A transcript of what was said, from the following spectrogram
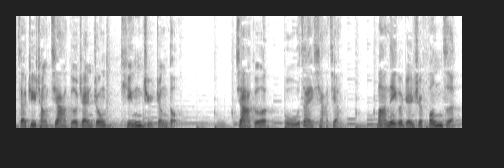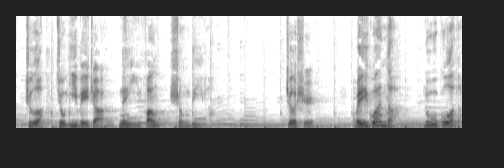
在这场价格战中停止争斗，价格不再下降，骂那个人是疯子，这就意味着那一方胜利了。这时，围观的、路过的，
